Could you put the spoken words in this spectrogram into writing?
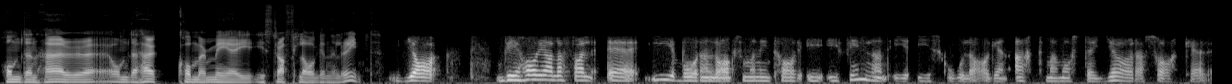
om, den här, om det här kommer med i, i strafflagen eller inte? Ja, vi har i alla fall eh, i vår lag som man inte har i, i Finland i, i skollagen att man måste göra saker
